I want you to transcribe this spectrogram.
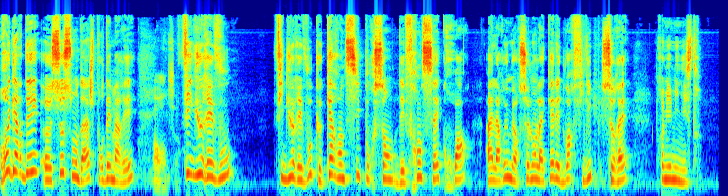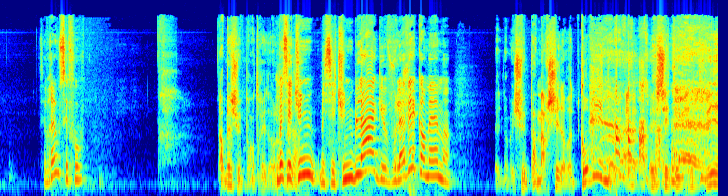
Regardez euh, ce sondage pour démarrer. Ça. Figurez-vous, figurez-vous que 46% des Français croient à la rumeur selon laquelle Édouard Philippe serait Premier ministre. C'est vrai ou c'est faux? Ah ben, je vais pas entrer dans le mais c'est, une, mais c'est une blague, vous l'avez quand même. Non, mais je vais pas marcher dans votre combine. Euh.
